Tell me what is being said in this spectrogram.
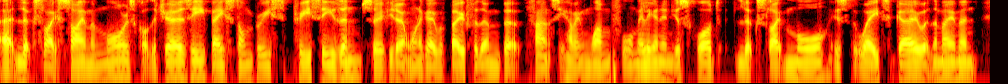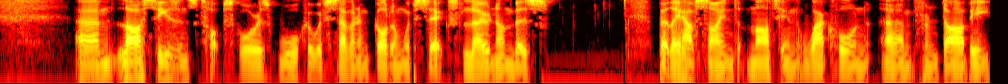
Uh, looks like Simon Moore has got the jersey based on pre-season. So if you don't want to go with both of them, but fancy having one 4 million in your squad, looks like Moore is the way to go at the moment. Um, last season's top scorers, Walker with seven and Godden with six, low numbers but they have signed Martin Waghorn um, from Derby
